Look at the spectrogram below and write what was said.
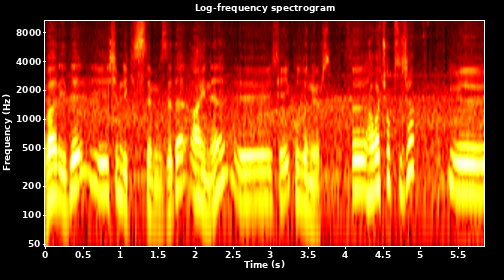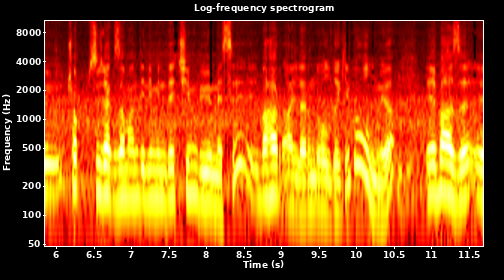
var idi. E, Şimdiki sistemimizde de aynı e, şeyi kullanıyoruz. E, Hava çok sıcak. E, Çok sıcak zaman diliminde çim büyümesi bahar aylarında olduğu gibi olmuyor. E, Bazı e,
